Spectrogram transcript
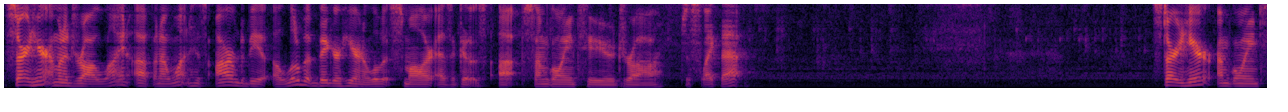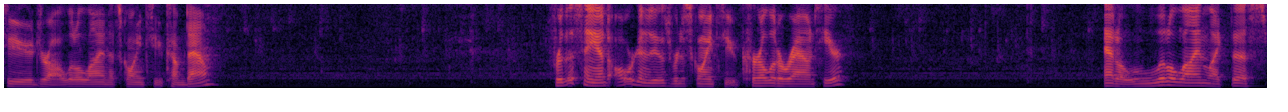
Starting here, I'm going to draw a line up, and I want his arm to be a little bit bigger here and a little bit smaller as it goes up. So I'm going to draw just like that. Starting here, I'm going to draw a little line that's going to come down. For this hand, all we're going to do is we're just going to curl it around here. Add a little line like this,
